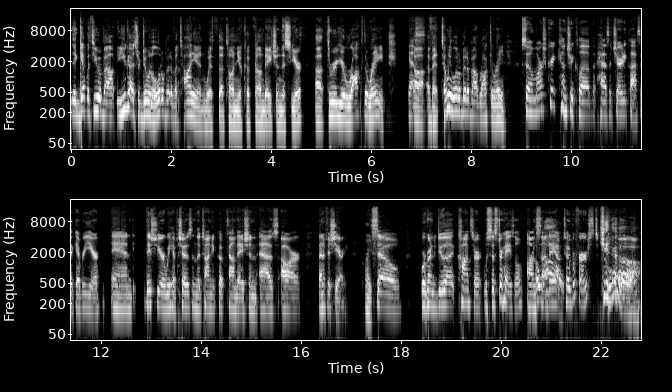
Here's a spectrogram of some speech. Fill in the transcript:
to get with you about you guys are doing a little bit of a tie-in with the Tonya Kuc Foundation this year uh, through your Rock the Range Yes. uh, event. Tell me a little bit about Rock the Range. So Marsh Creek Country Club has a charity classic every year, and this year we have chosen the Tonya Kuc Foundation as our beneficiary. Great. So we're going to do a concert with Sister Hazel on Oh, Sunday, wow. October first, Yeah.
